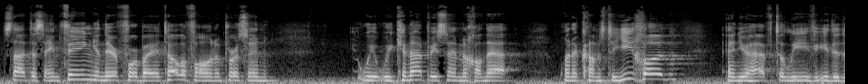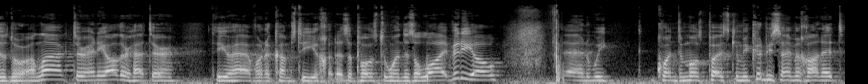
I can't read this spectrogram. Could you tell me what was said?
it's not the same thing, and therefore by a telephone, a person, we, we cannot be saying on that when it comes to yichud, and you have to leave either the door unlocked or any other heter that you have when it comes to yichud, as opposed to when there's a live video, then we according to most poskim, we could be saying on it,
